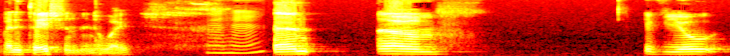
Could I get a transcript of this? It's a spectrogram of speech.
meditation in a way. Mm-hmm. And um, if you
